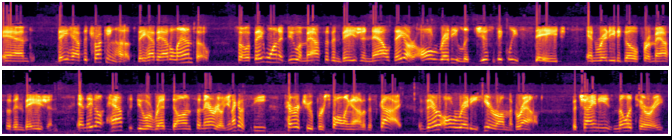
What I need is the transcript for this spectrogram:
And they have the trucking hubs. They have Adelanto. So if they want to do a massive invasion now, they are already logistically staged and ready to go for a massive invasion. And they don't have to do a Red Dawn scenario. You're not going to see paratroopers falling out of the sky. They're already here on the ground. The Chinese military,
